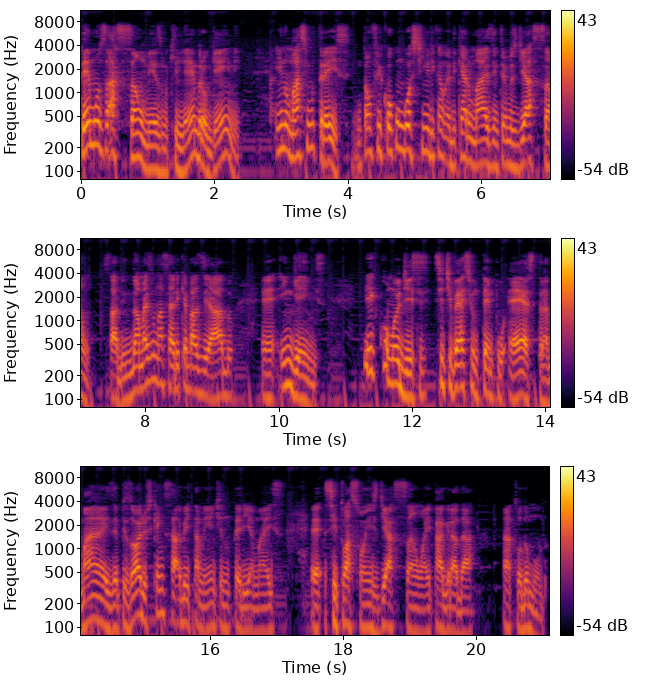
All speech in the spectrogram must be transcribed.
temos ação mesmo que lembra o game e no máximo três. Então ficou com um gostinho de, de quero mais em termos de ação, sabe? Ainda mais uma série que é baseado é, em games. E como eu disse, se tivesse um tempo extra, mais episódios, quem sabe também a gente não teria mais é, situações de ação aí para agradar a todo mundo.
